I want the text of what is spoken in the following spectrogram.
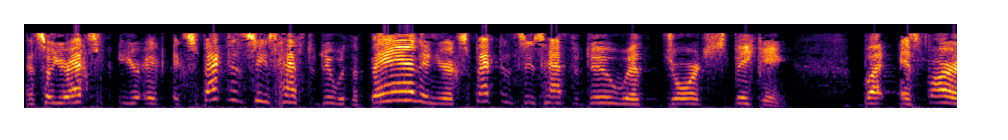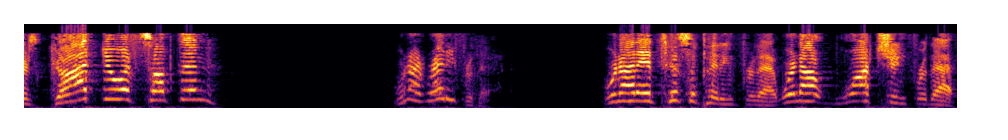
And so your, ex, your expectancies have to do with the band and your expectancies have to do with George speaking. But as far as God doing something, we're not ready for that. We're not anticipating for that. We're not watching for that.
